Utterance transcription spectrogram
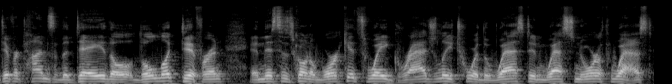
different times of the day. They'll, they'll look different. And this is going to work its way gradually toward the west and west northwest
